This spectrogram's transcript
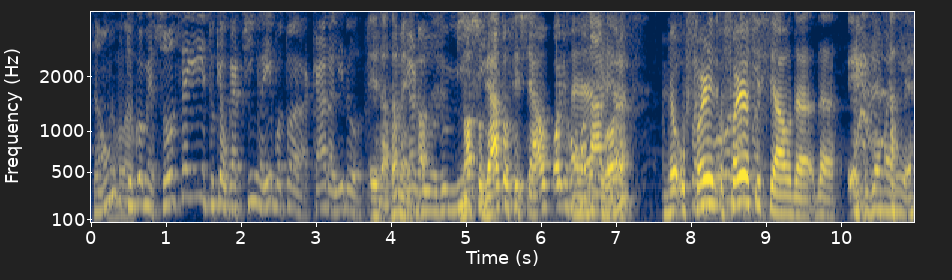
Então, Vamos lá. tu começou, segue aí. Tu que é o gatinho aí, botou a cara ali no Exatamente. lugar do, do Mickey. Nosso gato oficial pode ronronar sim. agora. Meu, o rolar, o rapaz. oficial da, da do Game Mania.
